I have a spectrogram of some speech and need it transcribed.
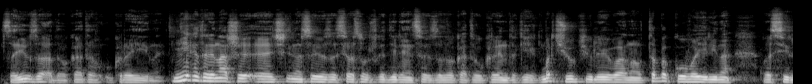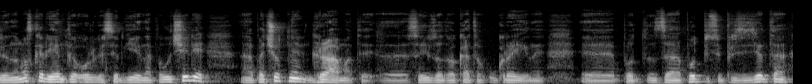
Союза адвокатов Украины. Некоторые наши э, члены Союза Севастопольского отделения Союза адвокатов Украины, такие как Марчук Юлия Ивановна, Табакова Ирина Васильевна, Москаленко Ольга Сергеевна, получили э, почетные грамоты э, Союза адвокатов Украины под- за подписью президента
